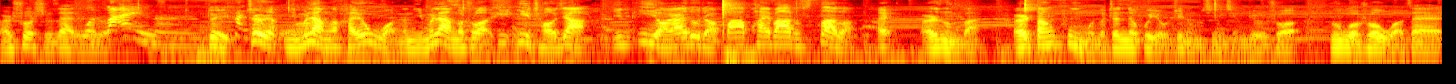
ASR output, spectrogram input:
而说实在的，我赖呢。对，这你们两个还有我呢。你们两个说一一吵架，一一咬牙跺脚，叭拍巴就散了。哎，儿子怎么办？而当父母的真的会有这种心情，就是说，如果说我在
